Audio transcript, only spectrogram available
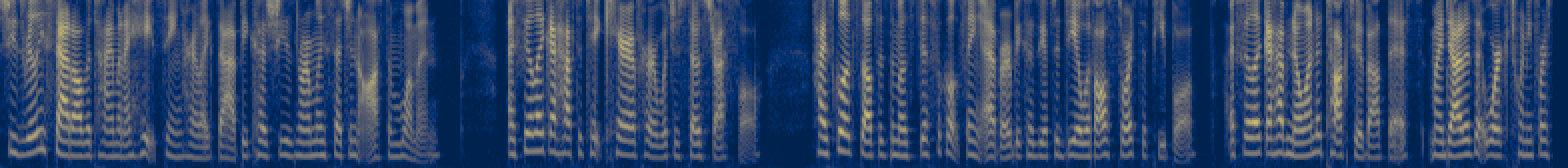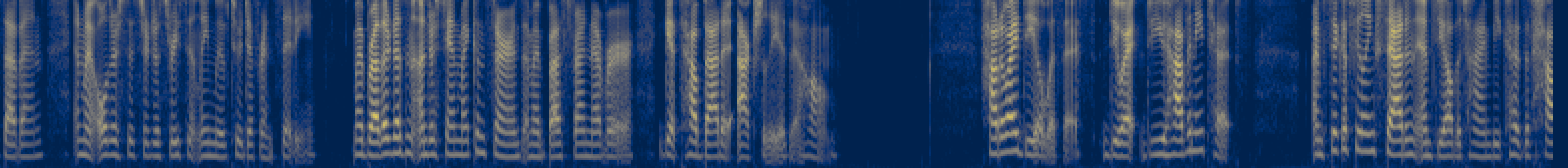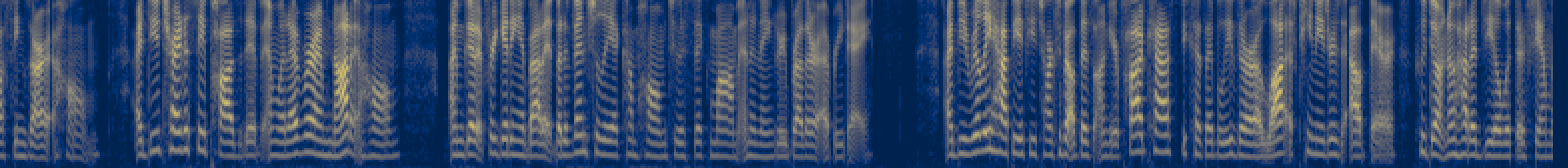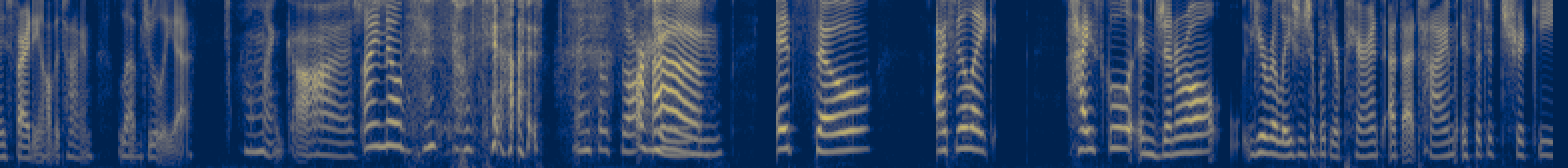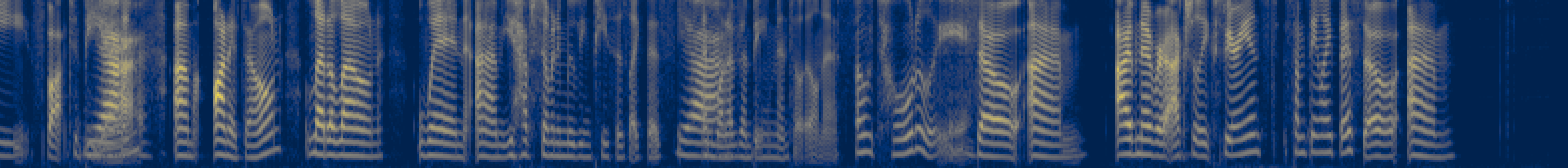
She's really sad all the time, and I hate seeing her like that because she is normally such an awesome woman. I feel like I have to take care of her, which is so stressful. High school itself is the most difficult thing ever because you have to deal with all sorts of people. I feel like I have no one to talk to about this. My dad is at work 24 7, and my older sister just recently moved to a different city. My brother doesn't understand my concerns, and my best friend never gets how bad it actually is at home. How do I deal with this? Do I do you have any tips? I'm sick of feeling sad and empty all the time because of how things are at home. I do try to stay positive, and whenever I'm not at home, I'm good at forgetting about it, but eventually I come home to a sick mom and an angry brother every day. I'd be really happy if you talked about this on your podcast because I believe there are a lot of teenagers out there who don't know how to deal with their families fighting all the time. Love, Julia. Oh my gosh. I know this is so sad. I'm so sorry. Um, it's so. I feel like high school in general, your relationship with your parents at that time is such a tricky spot to be Yeah. in um, on its own. Let alone when um, you have so many moving pieces like this, and one of them being mental illness. oh, totally. So um, I've never actually experienced something like this. So um,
